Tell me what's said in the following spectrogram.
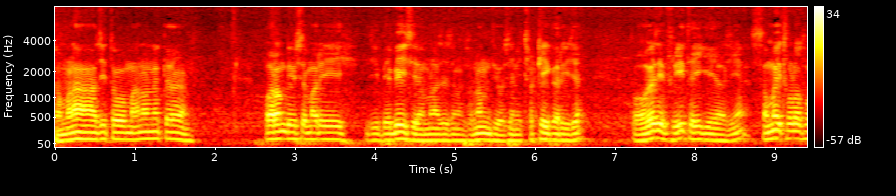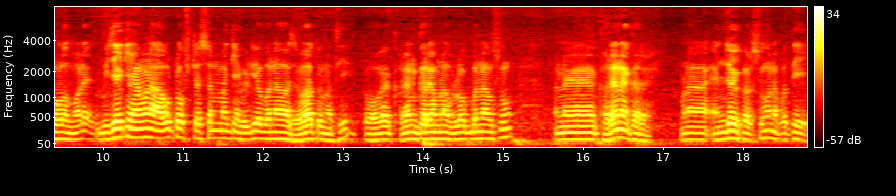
હમણાં હજી તો માનો ને કે પરમ દિવસે મારી જે બેબી છે, હમણાં જે જેનો જન્મ થયો છે, એની છઠ્ઠી કરી છે. તો હવેથી ફ્રી થઈ ગયા છીએ. સમય થોડો થોડો મળે. બીજે ક્યાંય હમણાં આઉટ ઓફ સ્ટેશનમાં ક્યાંય વીડિયો બનાવવા જવાતું નથી. તો હવે ઘરે ને ઘરે હમણાં વ્લોગ બનાવશું અને ઘરે ને ઘરે હમણાં એન્જોય કરશું. અને બધી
